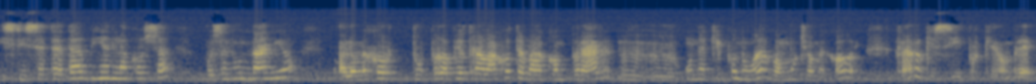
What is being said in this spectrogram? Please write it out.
y si se te da bien la cosa, pues en un año a lo mejor tu propio trabajo te va a comprar uh, un equipo nuevo, mucho mejor. Claro que sí, porque hombre,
